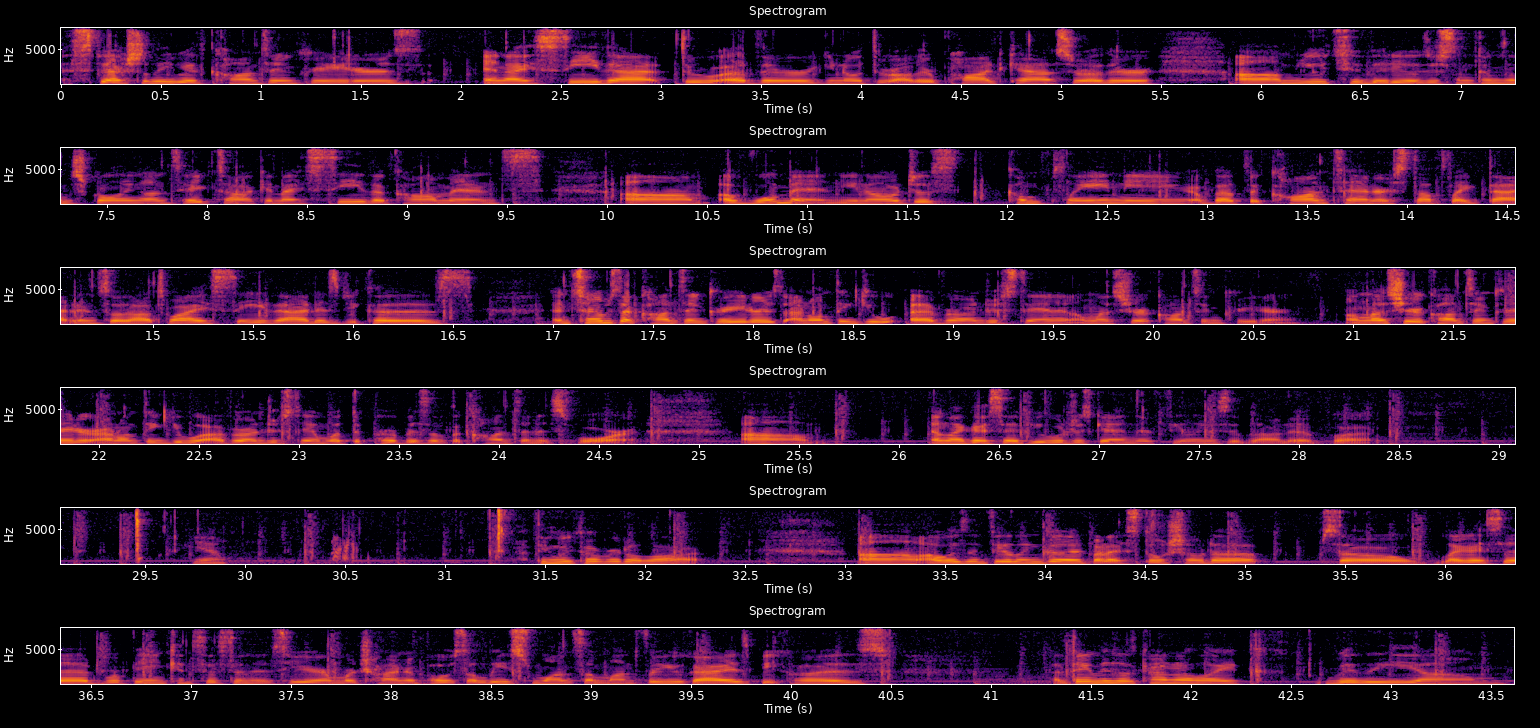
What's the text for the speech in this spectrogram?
especially with content creators, and I see that through other, you know, through other podcasts or other um, YouTube videos, or sometimes I'm scrolling on TikTok and I see the comments um, of women, you know, just complaining about the content or stuff like that. And so that's why I say that is because in terms of content creators, I don't think you will ever understand it unless you're a content creator. Unless you're a content creator, I don't think you will ever understand what the purpose of the content is for. Um, and like I said, people just get in their feelings about it, but yeah. I think we covered a lot. Um, I wasn't feeling good, but I still showed up. So, like I said, we're being consistent this year and we're trying to post at least once a month for you guys because I think this is kind of like really um,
